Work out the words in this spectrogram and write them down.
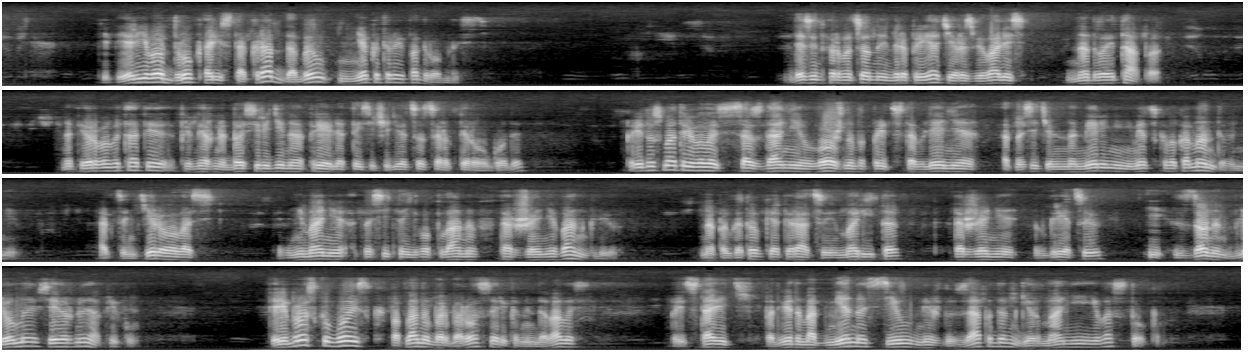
Теперь его друг-аристократ добыл некоторые подробности. Дезинформационные мероприятия развивались на два этапа. На первом этапе, примерно до середины апреля 1941 года, предусматривалось создание ложного представления относительно намерений немецкого командования. Акцентировалось внимание относительно его планов вторжения в Англию, на подготовке операции «Марита», вторжение в Грецию и Зоненблюме в Северную Африку. Переброску войск по плану Барбаросса рекомендовалось представить под видом обмена сил между Западом, Германией и Востоком.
